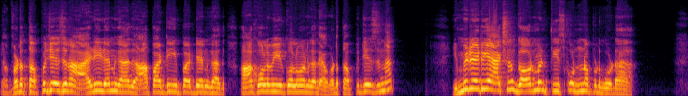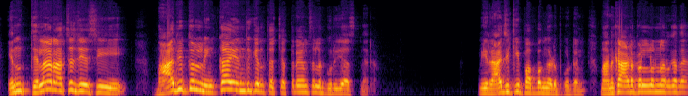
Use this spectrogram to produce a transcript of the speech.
ఎవడు తప్పు చేసినా ఆడిడని కాదు ఆ పార్టీ ఈ పార్టీ అని కాదు ఆ కులం ఈ కులం అని కాదు ఎవడు తప్పు చేసినా ఇమీడియట్గా యాక్షన్ గవర్నమెంట్ తీసుకుంటున్నప్పుడు కూడా ఇంత ఇలా రచ్చ చేసి బాధితులను ఇంకా ఎందుకు ఇంత చిత్రహింసలకు గురి చేస్తున్నారు? మీ రాజకీయ పబ్బం గడుపుకోవటానికి. మనకి ఆడపిల్లలు ఉన్నారు కదా.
